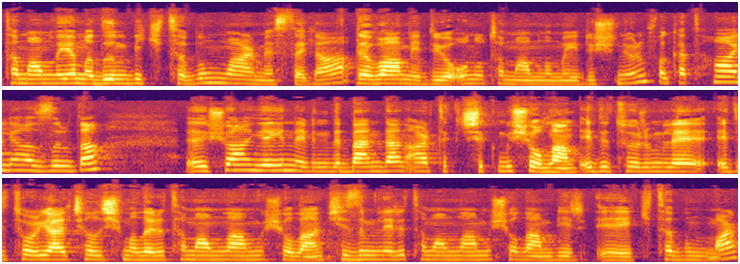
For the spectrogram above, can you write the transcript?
tamamlayamadığım bir kitabım var mesela. Devam ediyor onu tamamlamayı düşünüyorum. Fakat hala hazırda e, şu an yayın evinde benden artık çıkmış olan, editörümle editoryal çalışmaları tamamlanmış olan, çizimleri tamamlanmış olan bir e, kitabım var.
